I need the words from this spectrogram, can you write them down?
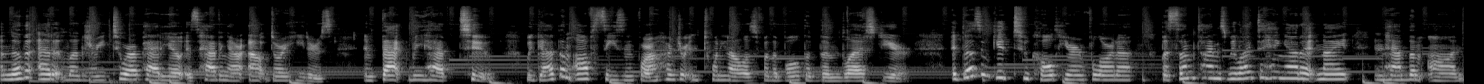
Another added luxury to our patio is having our outdoor heaters. In fact, we have two. We got them off season for $120 for the both of them last year. It doesn't get too cold here in Florida, but sometimes we like to hang out at night and have them on,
